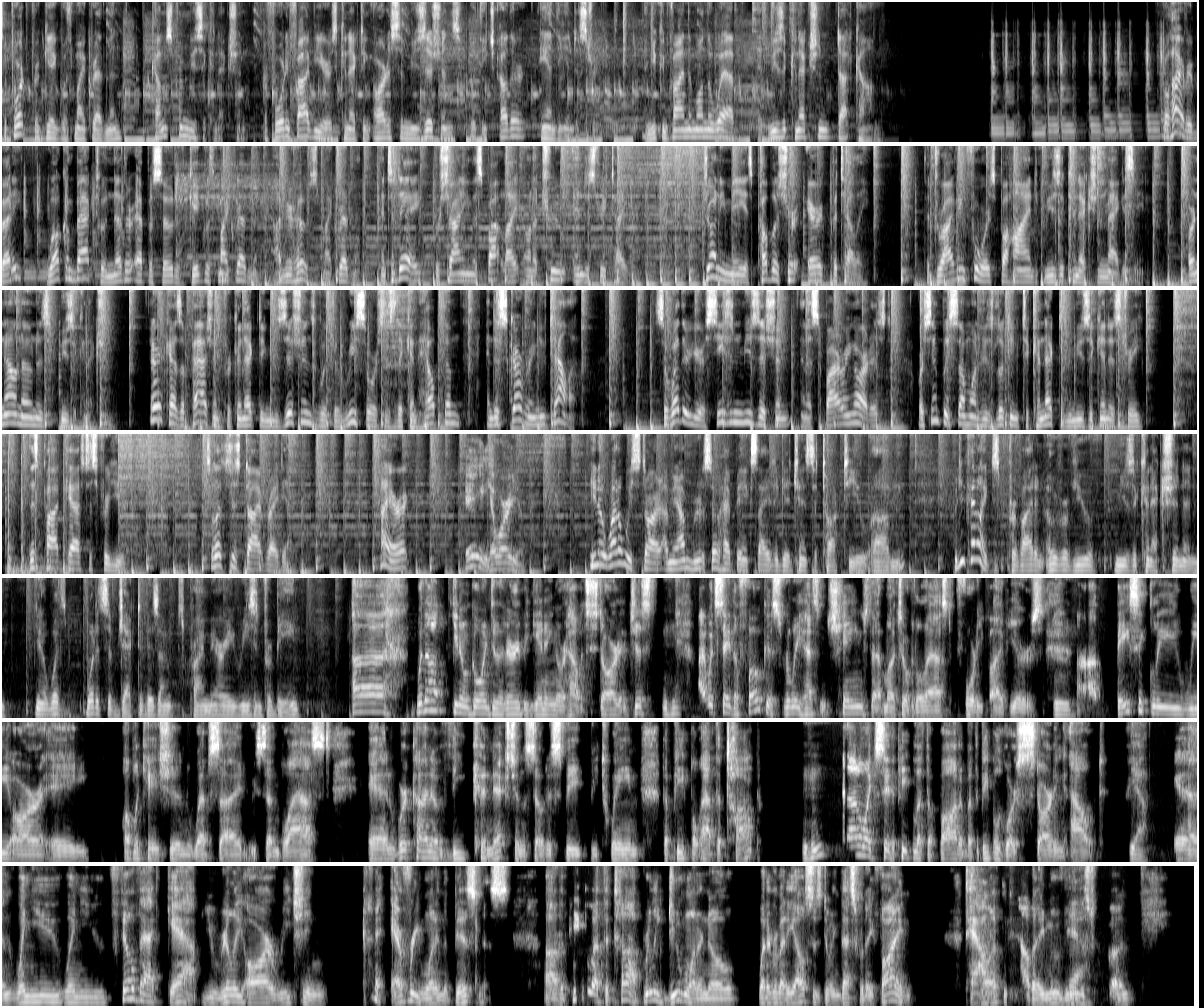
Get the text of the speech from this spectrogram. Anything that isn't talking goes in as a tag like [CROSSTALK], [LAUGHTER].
Support for Gig with Mike Redman comes from Music Connection. For 45 years, connecting artists and musicians with each other and the industry. And you can find them on the web at musicconnection.com. Well, hi, everybody. Welcome back to another episode of Gig with Mike Redman. I'm your host, Mike Redman. And today, we're shining the spotlight on a true industry titan. Joining me is publisher Eric Bettelli, the driving force behind Music Connection magazine or now known as Music Connection. Eric has a passion for connecting musicians with the resources that can help them and discovering new talent. So, whether you're a seasoned musician, an aspiring artist, or simply someone who's looking to connect in the music industry, this podcast is for you. So, let's just dive right in. Hi, Eric. Hey, how are you? You know, why don't we start? I mean, I'm so happy and excited to get a chance to talk to you. Um, would you kind of like just provide an overview of Music Connection and you know what what its objective is and its primary reason for being? Uh, without you know going to the very beginning or how it started, just mm-hmm. I would say the focus really hasn't changed that much over the last forty five years. Mm-hmm. Uh, basically, we are a publication website. We send blasts. And we're kind of the connection, so to speak, between the people at the top Mm-hmm. And I don't like to say the people at the bottom, but the people who are starting out. Yeah. And when you when you fill that gap, you really are reaching kind of everyone in the business. Uh, the people at the top really do want to know what everybody else is doing. That's where they find talent, right. how they move the yeah. industry on.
